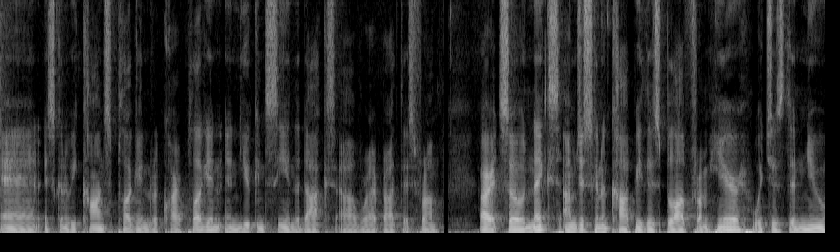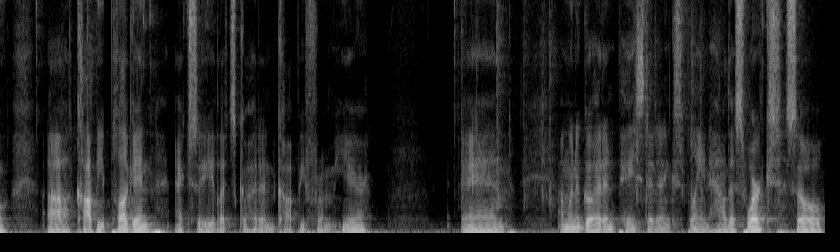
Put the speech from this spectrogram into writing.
And it's gonna be const plugin require plugin. And you can see in the docs uh, where I brought this from. All right, so next I'm just gonna copy this blob from here, which is the new uh, copy plugin. Actually, let's go ahead and copy from here. And I'm gonna go ahead and paste it and explain how this works. So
